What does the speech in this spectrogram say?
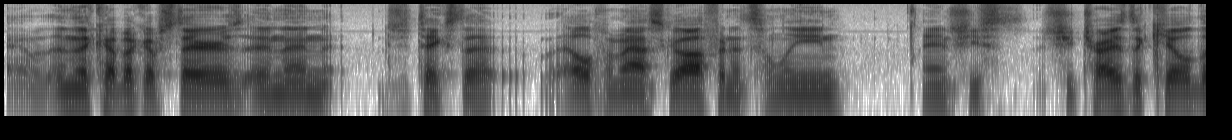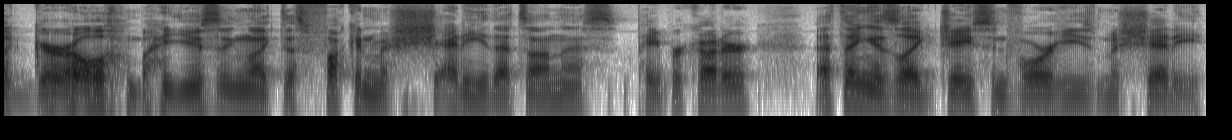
And they cut back upstairs, and then she takes the elephant mask off, and it's Helene and she she tries to kill the girl by using like this fucking machete that's on this paper cutter. That thing is like Jason Voorhees machete.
